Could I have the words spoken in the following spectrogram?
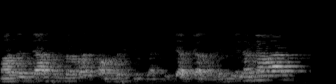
माझं त्या संदर्भात काँग्रेस नेत्यांशी चर्चा झाली. धन्यवाद.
